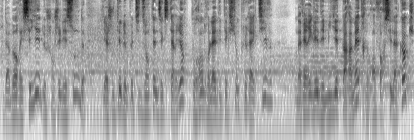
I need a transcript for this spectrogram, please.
tout d'abord essayé de changer les sondes, y ajouter de petites antennes extérieures pour rendre la détection plus réactive. On avait réglé des milliers de paramètres, renforcé la coque,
